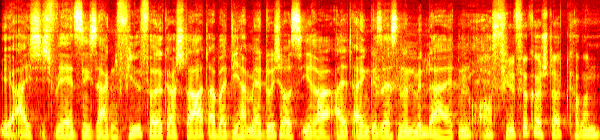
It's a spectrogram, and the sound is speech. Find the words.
ja, ich, ich will jetzt nicht sagen Vielvölkerstaat, aber die haben ja durchaus ihre alteingesessenen Minderheiten. Ja, Vielvölkerstaat kann man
